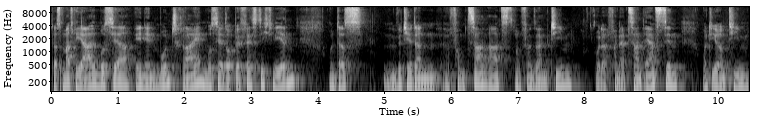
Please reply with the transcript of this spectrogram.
das Material muss ja in den Mund rein, muss ja dort befestigt werden und das wird ja dann vom Zahnarzt und von seinem Team oder von der Zahnärztin und ihrem Team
